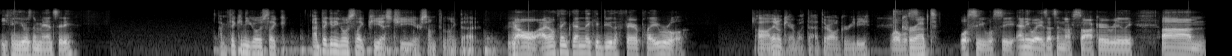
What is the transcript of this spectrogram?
You think he goes to Man City? I'm thinking he goes like, I'm thinking he goes to like PSG or something like that. No, I don't think then they could do the fair play rule. Oh, they don't care about that. They're all greedy, Well, we'll corrupt. We'll see. We'll see. Anyways, that's enough soccer, really. Um,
